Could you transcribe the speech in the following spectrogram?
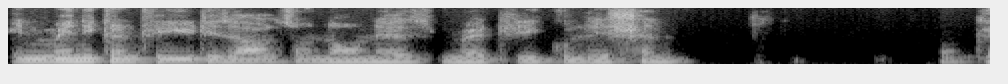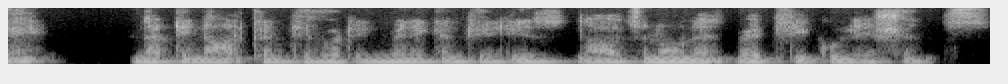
in many countries it is also known as matriculation. Okay, not in all countries, but in many countries it is also known as matriculations.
